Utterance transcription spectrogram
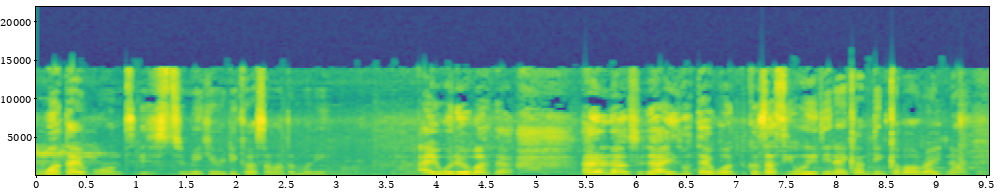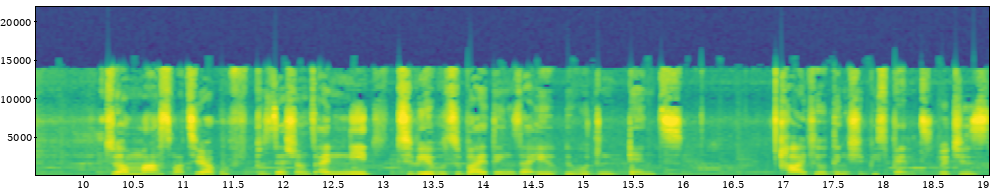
what I want is to make a ridiculous amount of money. I wouldn't matter. And that's, that is what I want because that's the only thing I can think about right now. To amass material possessions, I need to be able to buy things that it, it wouldn't dent how I feel things should be spent, which is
